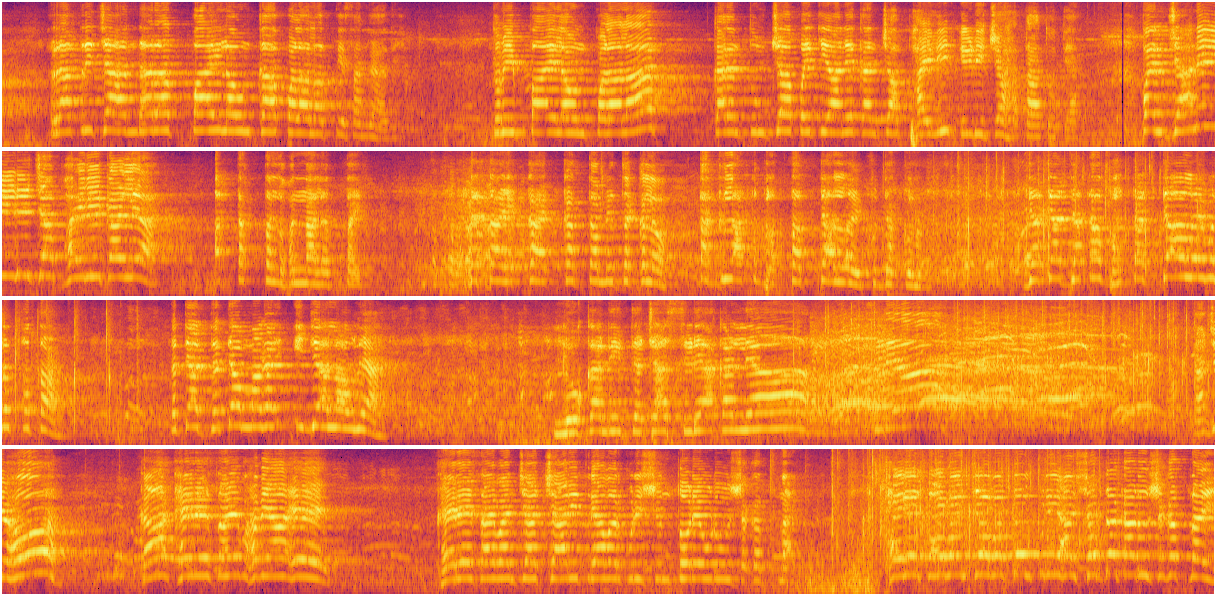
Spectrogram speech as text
रात्रीच्या अंधारात पाय लावून का पळालात ते सांगा आधी. तुम्ही पाय लावून पळालात कारण तुमच्यापैकी अनेकांच्या फायली ईडीच्या हातात होत्या. पण ज्याने ईडीच्या फायली काढल्या अतक्तल भन्नालं ताई त्याचा एका एका मी चकलं तकलात भक्ता त्यालय तुझ्याकडं ज्याच्या ज्याचा भक्ता त्यालय म्हणत होता त्याच्या त्याच्या मागा इड्या लावल्या. लोकांनी त्याच्या सिड्या! काढल्या सिड्या! राजे हो का खैरे साहेब हवे आहे? खैरे साहेबांच्या चारित्र्यावर कुणी शिंतोडे उडवू शकत नाही. खैरे साहेबांच्या बद्दल कुणी हा शब्द काढू शकत नाही.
